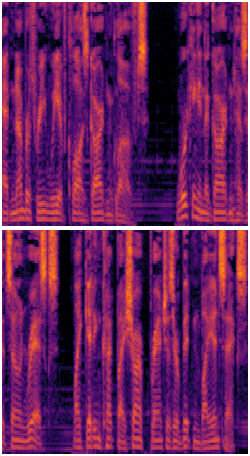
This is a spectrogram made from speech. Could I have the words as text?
At number 3 we have Claws Garden Gloves. Working in the garden has its own risks, like getting cut by sharp branches or bitten by insects.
